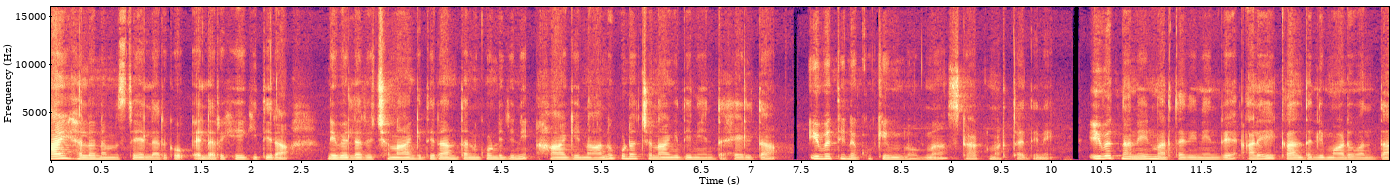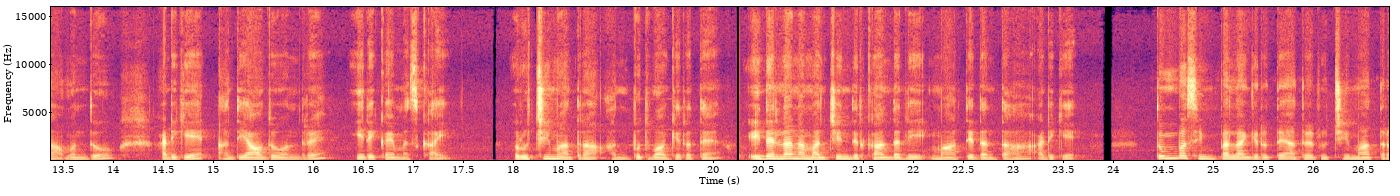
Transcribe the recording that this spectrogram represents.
ಹಾಯ್, ಹಲೋ, ನಮಸ್ತೆ ಎಲ್ಲರಿಗೂ. ಎಲ್ಲರೂ ಹೇಗಿದ್ದೀರಾ? ನೀವೆಲ್ಲರೂ ಚೆನ್ನಾಗಿದ್ದೀರಾ ಅಂತ ಅಂದ್ಕೊಂಡಿದ್ದೀನಿ ಹಾಗೆ ನಾನು ಕೂಡ ಚೆನ್ನಾಗಿದ್ದೀನಿ ಅಂತ ಹೇಳ್ತಾ ಇವತ್ತಿನ ಕುಕ್ಕಿಂಗ್ ಬ್ಲಾಗ್ನ ಸ್ಟಾರ್ಟ್ ಮಾಡ್ತಾ ಇದ್ದೀನಿ. ಇವತ್ತು ನಾನು ಏನು ಮಾಡ್ತಾ ಇದ್ದೀನಿ ಅಂದರೆ ಹಳೆಯ ಕಾಲದಲ್ಲಿ ಮಾಡುವಂಥ ಒಂದು ಅಡುಗೆ. ಅದು ಯಾವುದು ಅಂದರೆ ಹೀರೆಕಾಯಿ ಮಸ್ಕಾಯಿ. ರುಚಿ ಮಾತ್ರ ಅದ್ಭುತವಾಗಿರುತ್ತೆ. ಇದೆಲ್ಲ ನಮ್ಮ ಅಜ್ಜಿಂದಿರ ಕಾಲದಲ್ಲಿ ಮಾಡ್ತಿದ್ದಂತಹ ಅಡುಗೆ. ತುಂಬ ಸಿಂಪಲ್ ಆಗಿರುತ್ತೆ, ಆದರೆ ರುಚಿ ಮಾತ್ರ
